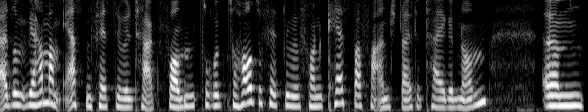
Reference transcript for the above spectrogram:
Also wir haben am ersten Festivaltag vom Zurück zu Hause Festival von Casper veranstaltet teilgenommen. Ähm,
